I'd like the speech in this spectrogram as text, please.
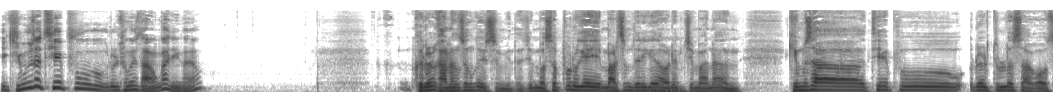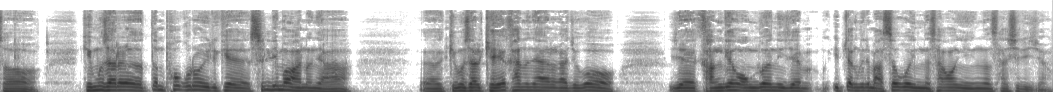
이 기무사 TF를 통해서 나온 거 아닌가요? 그럴 가능성도 있습니다. 지금 뭐 섣부르게 말씀드리기는 음. 어렵지만은 기무사 TF를 둘러싸고서 기무사를 어떤 폭으로 이렇게 슬리머하느냐, 어, 기무사를 개혁하느냐를 가지고 이제 강경 온건 이제 입장들이 맞서고 있는 상황이 있는 사실이죠.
